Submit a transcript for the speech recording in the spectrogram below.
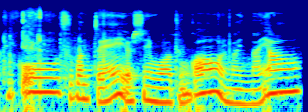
그리고 두 번째 열심히 모아둔 거 얼마 있나요?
